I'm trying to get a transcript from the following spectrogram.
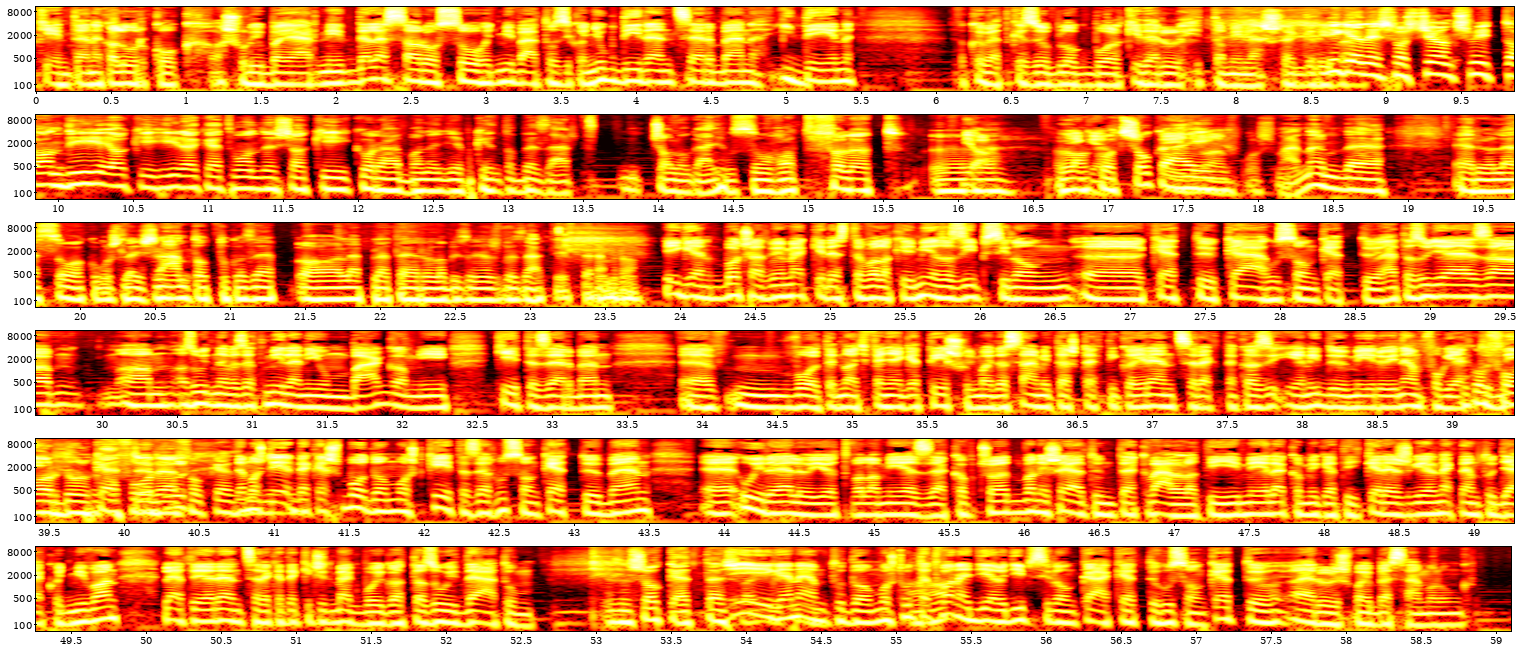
kénytelenek a lurkok a suliba járni. De lesz arról szó, hogy mi változik a nyugdíjrendszerben idén, a következő blogból kiderül itt a Millás reggeliben. Igen, és most jön Schmidt Andi, aki híreket mond, és aki korábban egyébként a bezárt Csalogány 26 fölött ja lakott Igen, sokáig, most már nem, de erről lesz szó, akkor most le is rántottuk az ep, a leplet erről a bizonyos bezárt étteremről. Igen, bocsánat, még megkérdezte valaki, hogy mi az az Y2K22. Hát az ugye ez a, a, az úgynevezett Millennium Bug, ami 2000-ben e, volt egy nagy fenyegetés, hogy majd a számítástechnikai rendszereknek az ilyen időmérői nem fogják akkor tudni. Fordul, kettővel fog kezdeni. De most érdekes módon most 2022-ben e, újra előjött valami ezzel kapcsolatban, és eltűnt eltűntek vállalati e-mailek, amiket így keresgélnek, nem tudják, hogy mi van. Lehet, hogy a rendszereket egy kicsit megbolygatta az új dátum. Ez a sok kettes? Igen, nem tudom. Most Aha. tehát van egy ilyen, hogy YK222, erről is majd beszámolunk.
